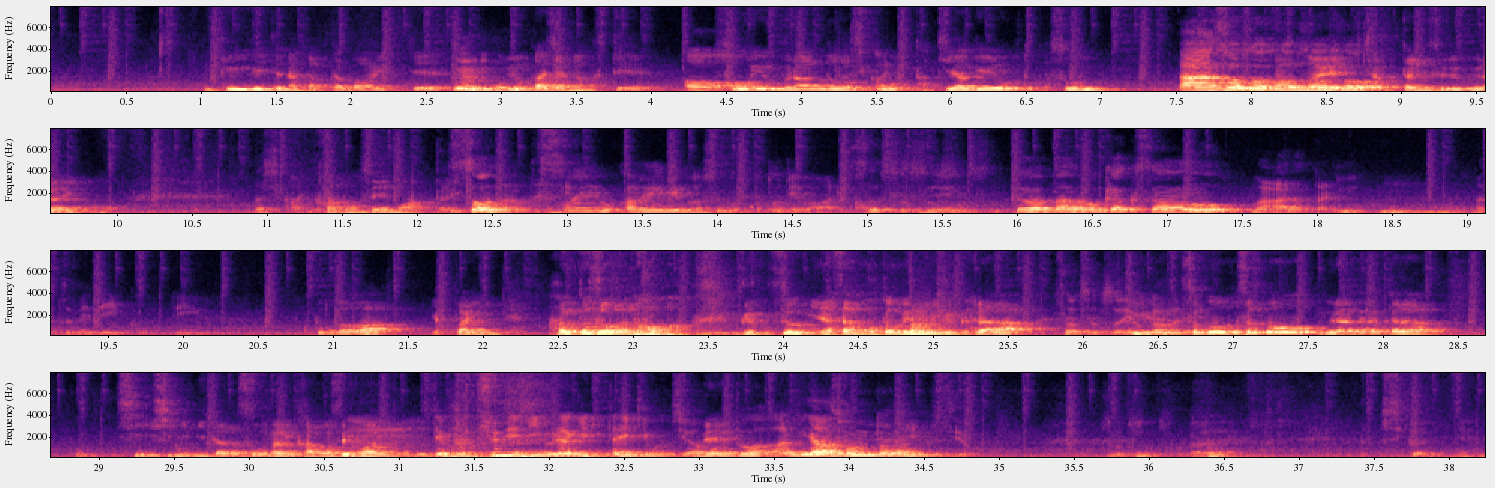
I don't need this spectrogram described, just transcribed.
受け入れてなかった場合って、うん。もう余暇じゃなくてそういうブランドを立ち上げようとかそういうああそうそうそう考えちそうゃったりするぐらいの。確か可能性もあったりそうなんですよ。名前を変えれば済むことではあるかそうそうそうもしれないそう。だからまあお客さんをまあ新たにうん。集めていくっていう。とかはやっぱりアウトドアのグッズを皆さん求めているからそうそうそう。そこそこを裏側から真摯に見たらそうなる可能性もあるってこと。でも常に裏切りたい気持ちはね本当はあるい。や本当なんですよ。確かにね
